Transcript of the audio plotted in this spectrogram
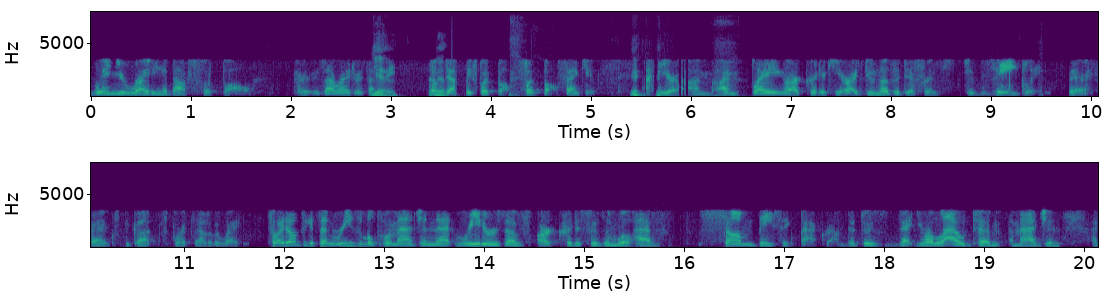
when you're writing about football. Is that right, or is that yeah. me? No, yeah. definitely football. Football. Thank you. here, I'm I'm playing art critic here. I do know the difference, just vaguely. There, thanks. We got sports out of the way. So I don't think it's unreasonable to imagine that readers of art criticism will have some basic background. That there's that you're allowed to imagine a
